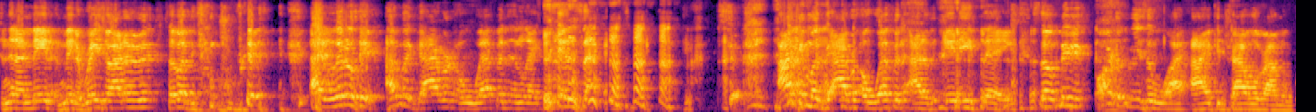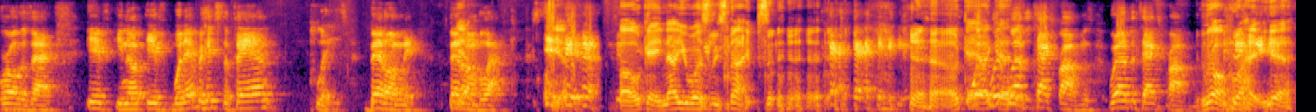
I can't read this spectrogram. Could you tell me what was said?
and then I made made a razor out of it. So I'm about to rip it. I literally, I MacGyvered a guy run a weapon in like 10 seconds. I can MacGyver a weapon out of anything. So maybe part of the reason why I can travel around the world is that if, you know, if whatever hits the fan, please bet on me. Bet yeah. on black. Yeah. oh, okay. Now you Wesley Snipes. okay, we're, we have the tax problems. We have the tax problems. oh, right. Yeah.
